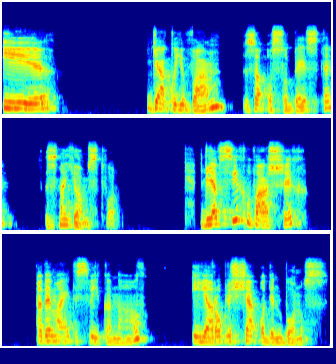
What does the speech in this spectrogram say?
І дякую вам за особисте знайомство. Для всіх ваших ви маєте свій канал, і я роблю ще один бонус.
